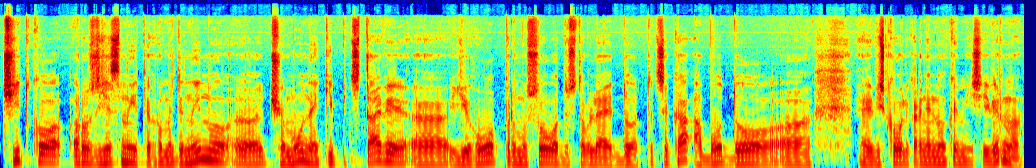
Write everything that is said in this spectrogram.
Чітко роз'яснити громадянину, е, чому на якій підставі е, його примусово доставляють до ТЦК або до е, військово-лікарняної комісії, вірно?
